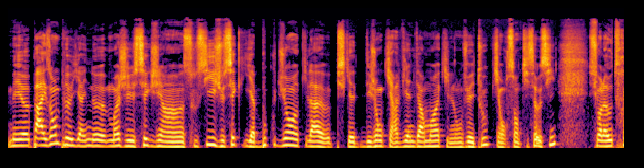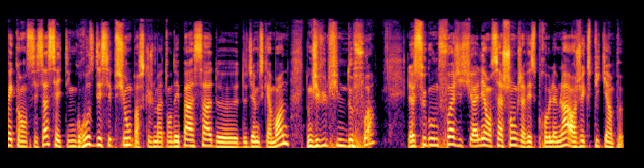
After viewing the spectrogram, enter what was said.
Mais euh, par exemple, il y a une. Moi, je sais que j'ai un souci. Je sais qu'il y a beaucoup de gens qui là, euh, puisqu'il y a des gens qui reviennent vers moi, qui l'ont vu et tout, qui ont ressenti ça aussi sur la haute fréquence. Et ça, ça a été une grosse déception parce que je m'attendais pas à ça de, de James Cameron. Donc, j'ai vu le film deux fois. La seconde fois, j'y suis allé en sachant que j'avais ce problème-là. Alors, je vais expliquer un peu.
